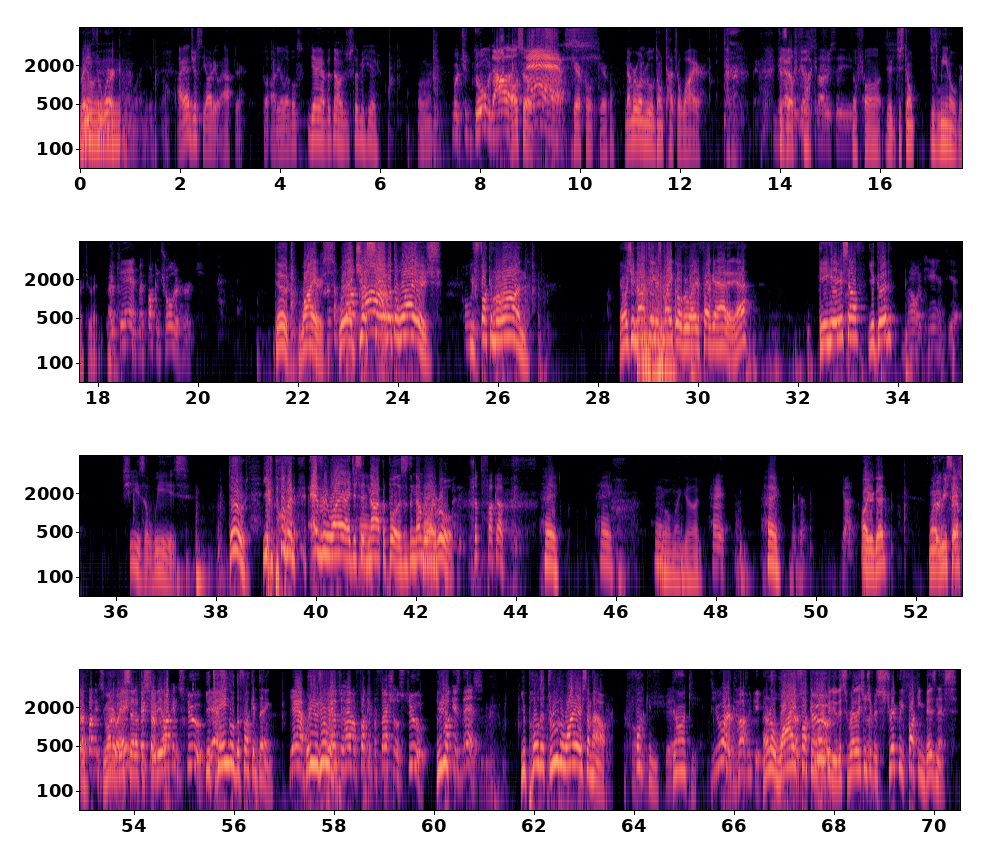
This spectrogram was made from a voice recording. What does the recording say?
ready Yo, for work. yeah, I want to hear, bro. I adjust the audio after the audio levels. Yeah, yeah, but no, just let me hear. Hold on. What you doing with all that Also, ass? Careful, careful. Number one rule: don't touch a wire. Because Yeah, they'll because fuck. obviously They'll fall. out. Dude, just don't. Just lean over to it. I can't. My fucking shoulder hurts. Dude, wires. What did I fuck just say about the wires? Holy You fucking fuck. moron. Now, why don't you knock Digger's mic over while you're fucking at it, yeah? Can you hear yourself? You good? No, I can't yet. Jeez Louise. Dude, you're pulling every wire I just said Hey. not to pull. This is the number Hey. one rule. Shut the fuck up. Hey. Hey. Oh my god. Hey. Hey. Okay. Got it. Oh, you're good? You want to reset fix up the, fucking You want to eh? reset up the Fix studio? fucking stew. You tangled the fucking thing. Yeah. What are you doing? You have to have a fucking professional stew. The You ju- fuck is this? You pulled it through the wire somehow. fucking shit. donkey. You are a donkey. I don't know why I your fucking stew. work with you. This relationship is strictly fucking business.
